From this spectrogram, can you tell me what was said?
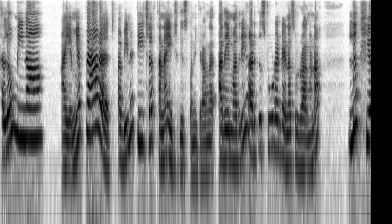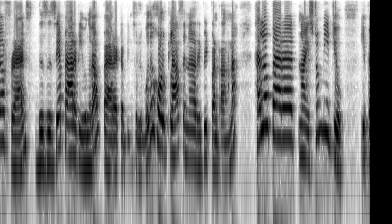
hello Meena I am a parrot அப்படின்னு டீச்சர் தன்னை இன்ட்ரடியூஸ் பண்ணிக்கிறாங்க. அதே மாதிரி அடுத்து ஸ்டூடெண்ட் என்ன சொல்றாங்கன்னா look here friends this is a parrot இவங்க தான் பேரட் அப்படின்னு சொல்லும்போது ஹோல் கிளாஸ் என்ன ரிப்பீட் பண்றாங்கன்னா hello parrot nice to meet you இப்ப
